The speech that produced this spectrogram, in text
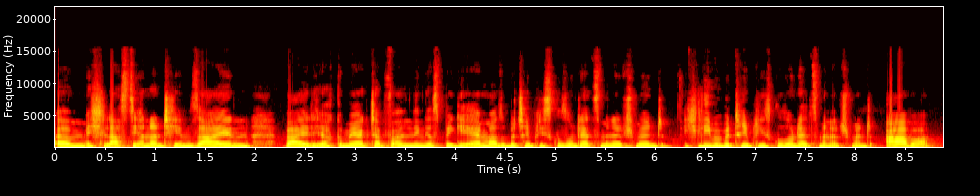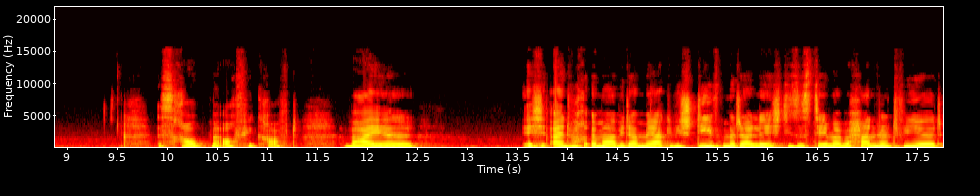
Ähm, ich lasse die anderen Themen sein, weil ich auch gemerkt habe, vor allen Dingen das BGM, also betriebliches Gesundheitsmanagement. Ich liebe betriebliches Gesundheitsmanagement, aber es raubt mir auch viel Kraft, weil ich einfach immer wieder merke, wie stiefmütterlich dieses Thema behandelt wird,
